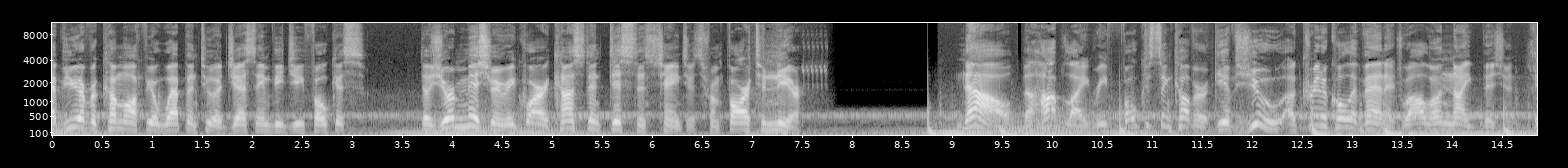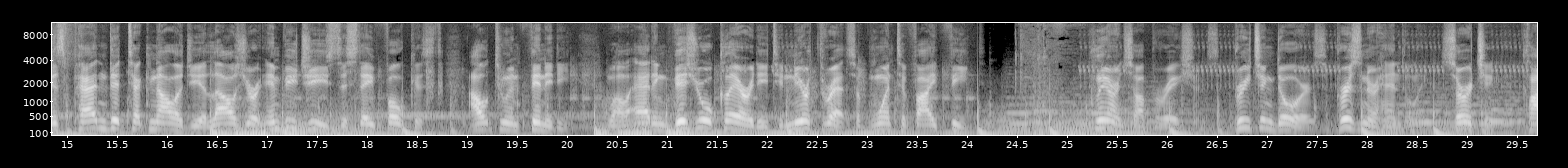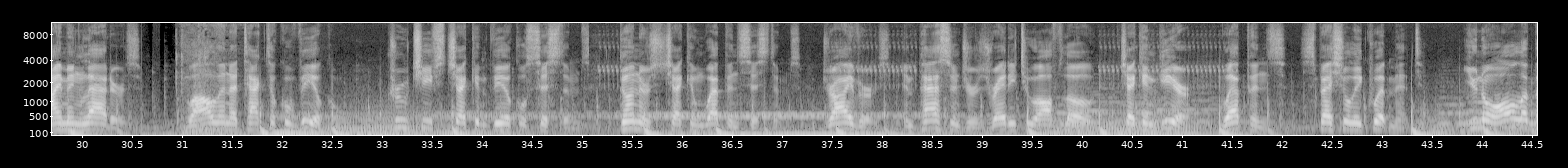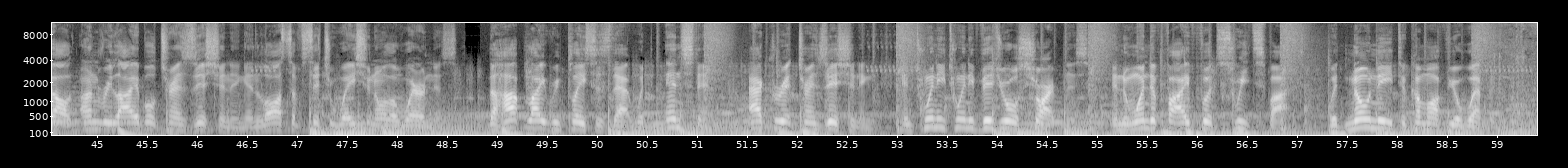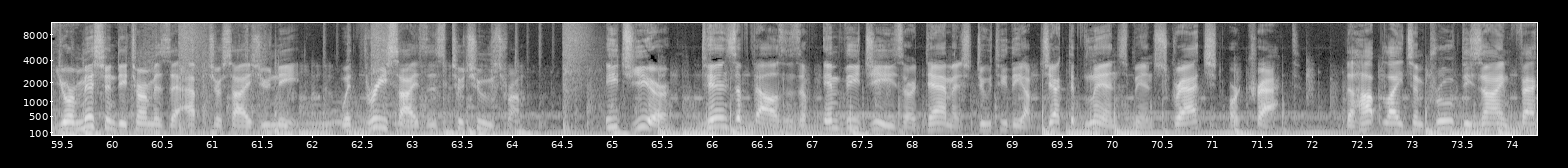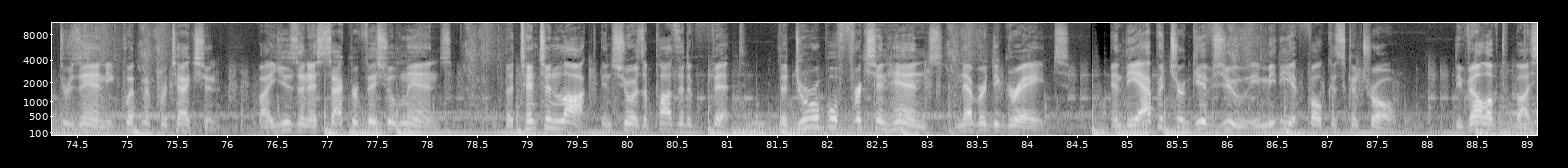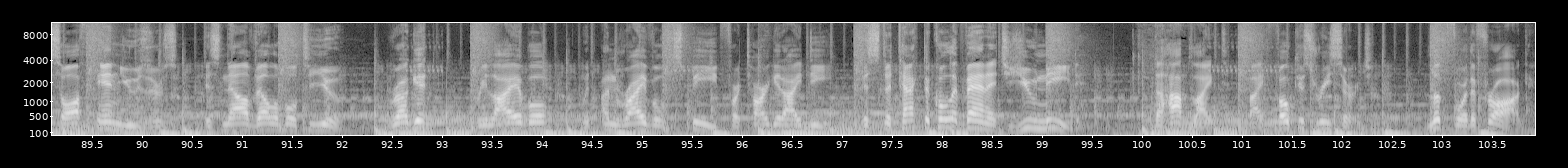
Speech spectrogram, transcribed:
Have you ever come off your weapon to adjust NVG focus? Does your mission require constant distance changes from far to near? Now, the Hoplite Refocusing Cover gives you a critical advantage while on night vision. Its patented technology allows your NVGs to stay focused out to infinity while adding visual clarity to near threats of 1 to 5 feet. Clearance operations, breaching doors, prisoner handling, searching, climbing ladders, while in a tactical vehicle. Crew chiefs checking vehicle systems, gunners checking weapon systems, drivers and passengers ready to offload, checking gear, weapons, special equipment. You know all about unreliable transitioning and loss of situational awareness. The Hoplite replaces that with instant, accurate transitioning and 2020 visual sharpness in the 1 to 5 foot sweet spot with no need to come off your weapon. Your mission determines the aperture size you need, with three sizes to choose from. Each year, tens of thousands of NVGs are damaged due to the objective lens being scratched or cracked. The Hoplite's improved design factors in equipment protection by using a sacrificial lens. The tension lock ensures a positive fit. The durable friction hinge never degrades. And the aperture gives you immediate focus control developed by SOF end users, is now available to you. Rugged, reliable, with unrivaled speed for target ID. It's the tactical advantage you need. The Hoplite by Phokus Research. Look for the frog.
